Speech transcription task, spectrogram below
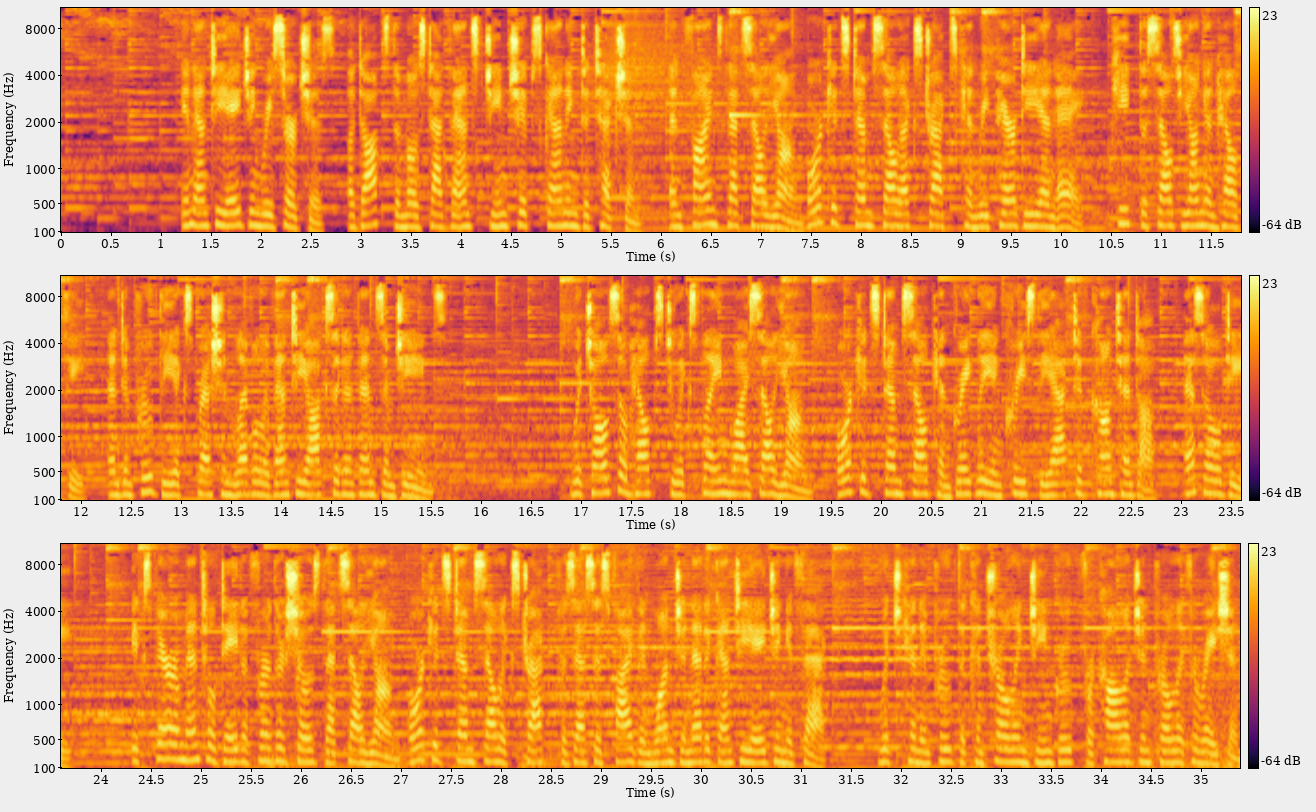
In anti-aging researches, adopts the most advanced gene chip scanning detection, and finds that cell young orchid stem cell extracts can repair DNA, keep the cells young and healthy, and improve the expression level of antioxidant enzyme genes which also helps to explain why cell young, orchid stem cell can greatly increase the active content of SOD. Experimental data further shows that cell young, orchid stem cell extract possesses 5-in-1 genetic anti-aging effect, which can improve the controlling gene group for collagen proliferation.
